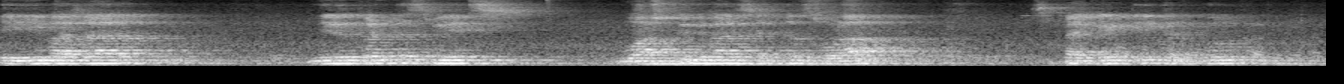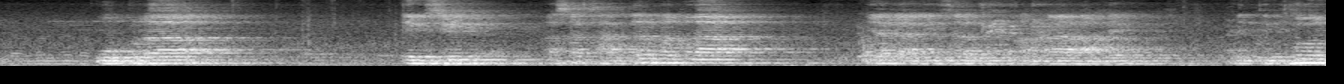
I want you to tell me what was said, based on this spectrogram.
डेली बाजार निळकंठ स्वीट्स वास्तुविहार सेक्टर सोळा स्पॅगेटी घरकुल ओपरा एक्झिट असा खातर मधला या रॅलीचा रूट राहणार आहे. आणि तिथून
